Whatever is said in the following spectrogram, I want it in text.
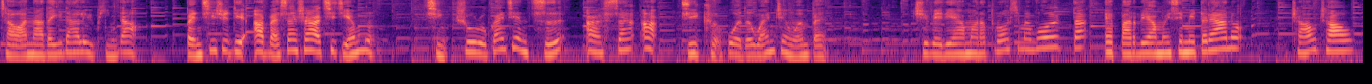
乔安娜的意大利语频道。本期是第二百三十二期节目，请输入关键词“二三二”即可获得完整文本。Ci vediamo la prossima volta e parliamo insieme italiano. Ciao ciao.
